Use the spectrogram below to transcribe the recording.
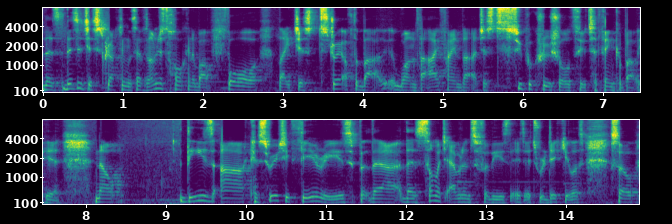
There's, this is just scratching the surface. I'm just talking about four like just straight off the bat ones that I find that are just super crucial to, to think about here. Now these are conspiracy theories, but there's so much evidence for these, it, it's ridiculous. So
